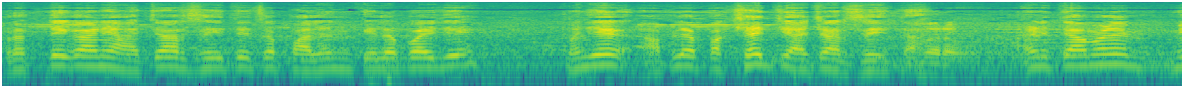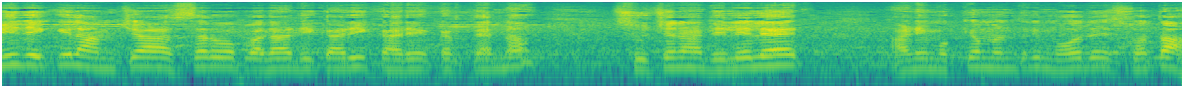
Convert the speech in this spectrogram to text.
प्रत्येकाने आचारसंहितेचं पालन केलं पाहिजे. म्हणजे आपल्या पक्षाची आचारसंहिता. बरोबर. आणि त्यामुळे मी देखील आमच्या सर्व पदाधिकारी कार्यकर्त्यांना सूचना दिलेल्या आहेत. आणि मुख्यमंत्री महोदय स्वतः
